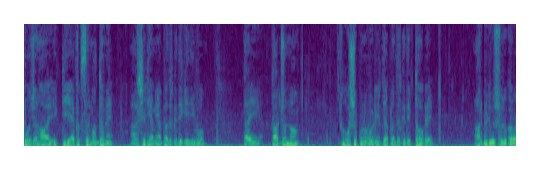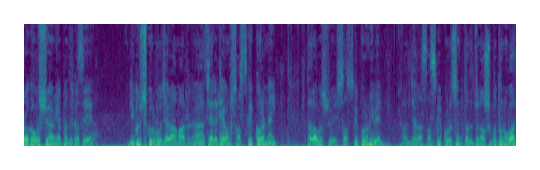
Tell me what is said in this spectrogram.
প্রয়োজন হয় একটি এফেক্সের মাধ্যমে সেটি আমি আপনাদেরকে দেখিয়ে দিব। তাই তার জন্য অবশ্যই পুরো আপনাদেরকে দেখতে হবে। আর ভিডিও শুরু করার আগে অবশ্যই আমি আপনাদের কাছে রিকোয়েস্ট করব, যারা আমার চ্যানেলটি এখন সাবস্ক্রাইব করেন নাই, তারা অবশ্যই সাবস্ক্রাইব করে নেবেন। আর যারা সাবস্ক্রাইব করেছেন, তাদের জন্য অসংখ্য ধন্যবাদ।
